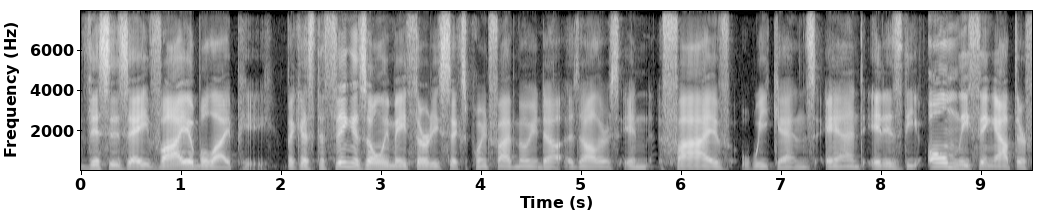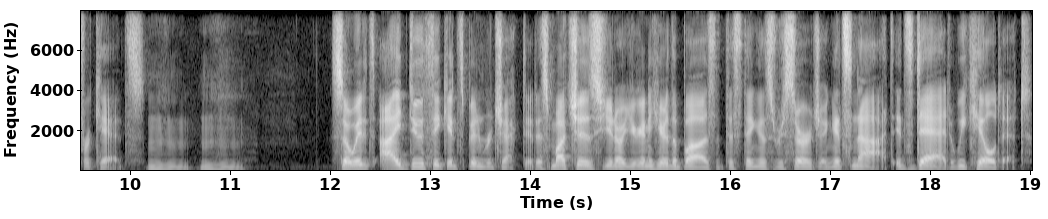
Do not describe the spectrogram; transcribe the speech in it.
this is a viable IP because the thing has only made thirty six point five million dollars in five weekends, and it is the only thing out there for kids. Mm-hmm. So it's I do think it's been rejected. As much as, you know, you're going to hear the buzz that this thing is resurging. It's not. It's dead. We killed it.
